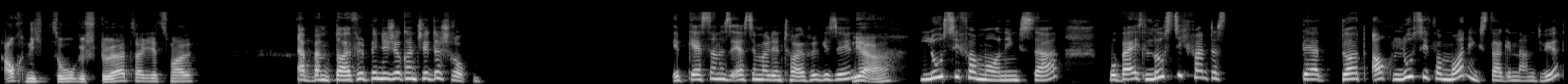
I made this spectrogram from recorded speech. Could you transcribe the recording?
auch nicht so gestört, sage ich jetzt mal. Ja, beim Teufel bin ich ja ganz schön erschrocken. Ich habe gestern das erste Mal den Teufel gesehen. Ja. Lucifer Morningstar. Wobei ich es lustig fand, dass der dort auch Lucifer Morningstar genannt wird,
